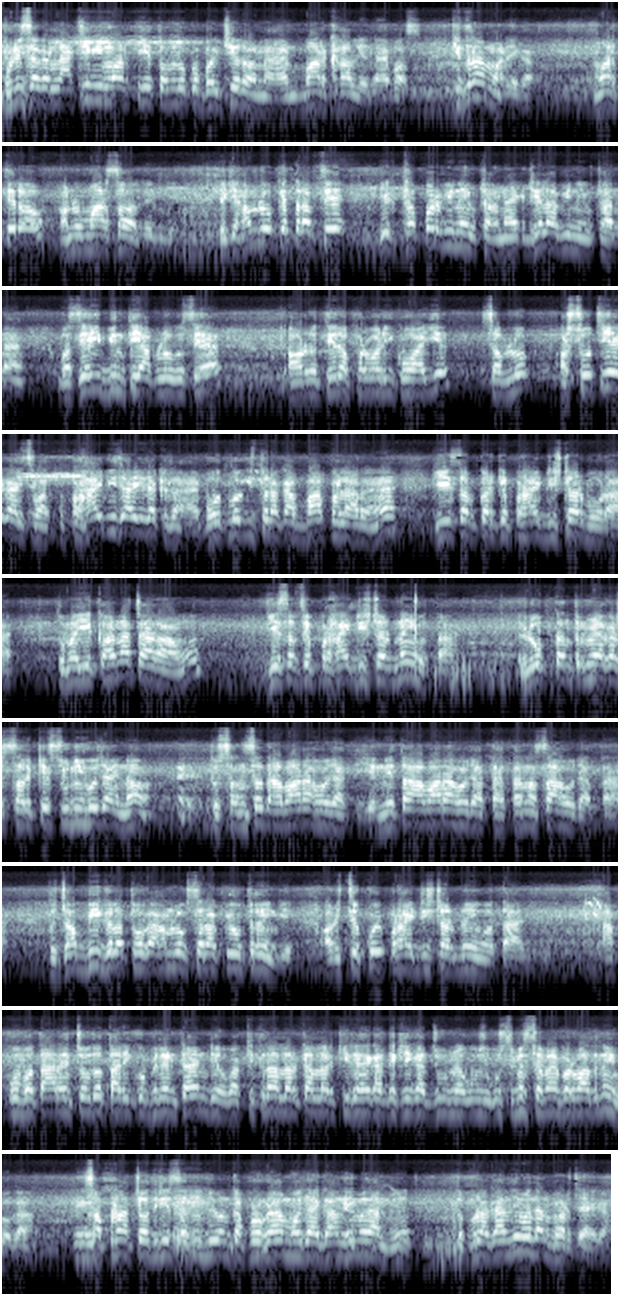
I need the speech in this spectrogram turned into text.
पुलिस अगर लाठी भी मारती है तो हम लोग को बैठे रहना है मार खा लेना है बस। कितना मारेगा? मारते रहो हम लोग मार सह लेंगे। लेकिन हम लोग की तरफ़ से एक थप्पड़ भी नहीं उठाना है, एक ढेला भी नहीं उठाना है। बस यही विनती आप लोगों से है। और तेरह फरवरी को आइए सब लोग, और सोचिएगा इस बात को, पढ़ाई भी जारी रखना है। बहुत लोग इस तरह का बाप फैला रहे हैं कि ये सब करके पढ़ाई डिस्टर्ब हो रहा है। तो मैं ये कहना चाह रहा हूँ, ये सबसे पढ़ाई डिस्टर्ब नहीं होता। लोकतंत्र में अगर सड़कें सुनी हो जाए ना तो संसद आवारा हो जाती है, नेता आवारा हो जाता है, तनाशा हो जाता है। तो जब भी गलत होगा, हम लोग सड़क पे उतरेंगे, और इससे कोई पढ़ाई डिस्टर्ब नहीं होता है। आपको बता रहे हैं चौदह तारीख को वैलेंटाइन डे होगा। कितना लड़का लड़की रहेगा देखिएगा जून में उस, उसमें समय बर्बाद नहीं होगा। सपना चौधरी सनी लियोन का प्रोग्राम हो जाए गांधी मैदान में तो पूरा गांधी मैदान भर जाएगा।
